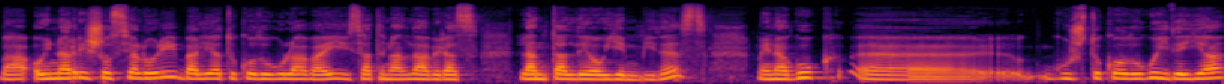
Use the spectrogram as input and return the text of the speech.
ba, oinarri sozial hori baliatuko dugula bai izaten alda beraz lantalde hoien bidez, baina guk e, gustuko dugu ideia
